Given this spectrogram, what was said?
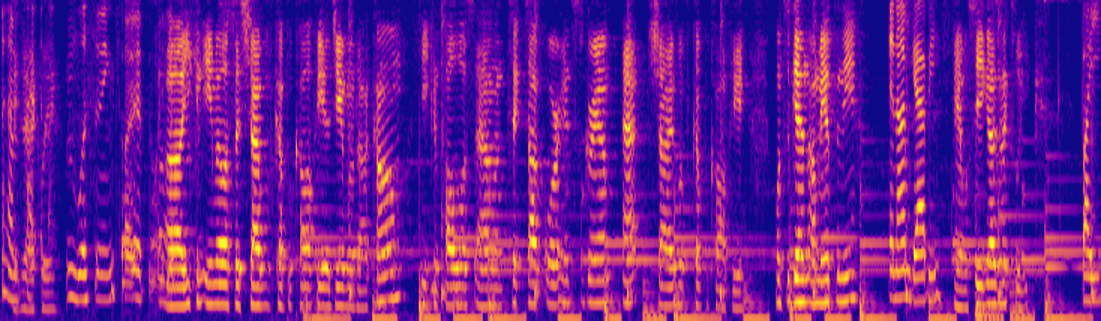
And I'm, exactly. I, am listening, so I have no idea. Uh, you can email us at shivewithcupofcoffee at gmail.com. You can follow us on TikTok or Instagram at Shive with a Cup of Coffee. Once again, I'm Anthony, and I'm Gabby. and we'll see you guys next week. Bye.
